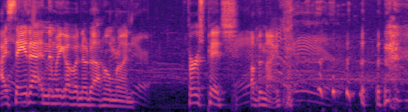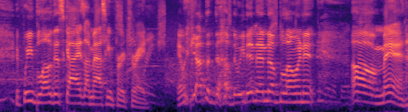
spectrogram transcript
I say that, and then we go a no-doubt home run. First pitch of the ninth. if we blow this, guys, I'm asking for a trade. And we got the dub. We didn't end up blowing it. Oh, man.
